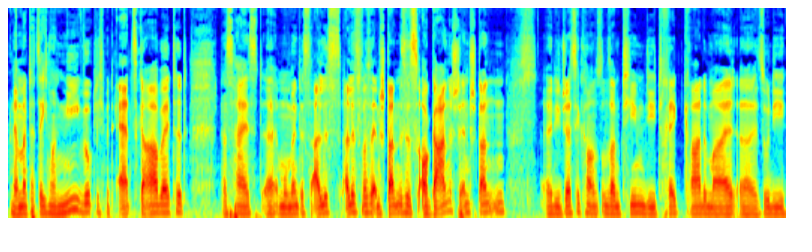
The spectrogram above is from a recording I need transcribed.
Wir haben tatsächlich noch nie wirklich mit Ads gearbeitet. Das heißt, äh, im Moment ist alles, alles, was entstanden ist, ist organisch entstanden. Äh, die Jessica aus unserem Team, die trägt gerade mal äh, so die,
